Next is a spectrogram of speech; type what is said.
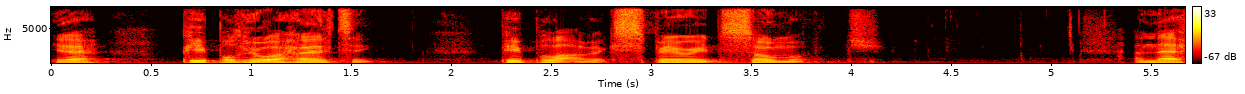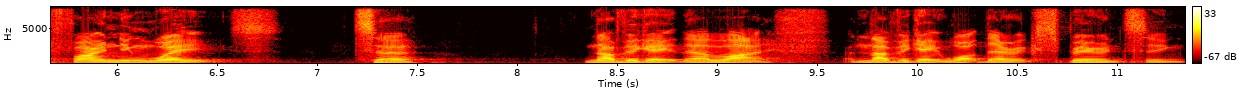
Yeah? People who are hurting, people that have experienced so much and they're finding ways to navigate their life and navigate what they're experiencing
